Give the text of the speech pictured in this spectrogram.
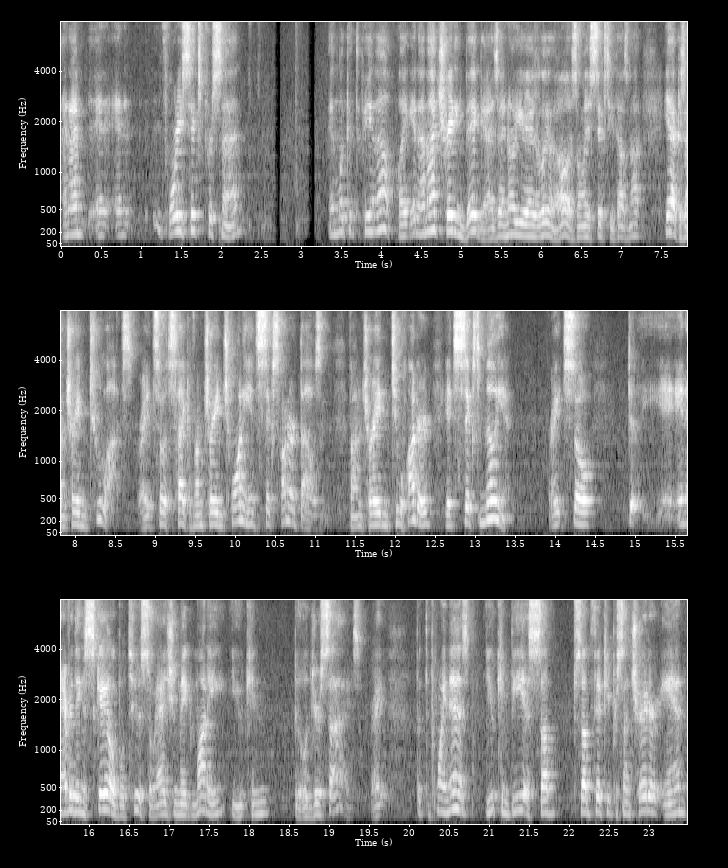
and I'm and six percent. And look at the P and L. Like, and I'm not trading big, guys. I know you guys are looking. Oh, it's only sixty thousand. Yeah, because I'm trading two lots, right? So it's like if I'm trading twenty, it's six hundred thousand. If I'm trading two hundred, it's six million, right? So, and everything's scalable too. So as you make money, you can build your size, right? But the point is, you can be a sub sub fifty percent trader and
